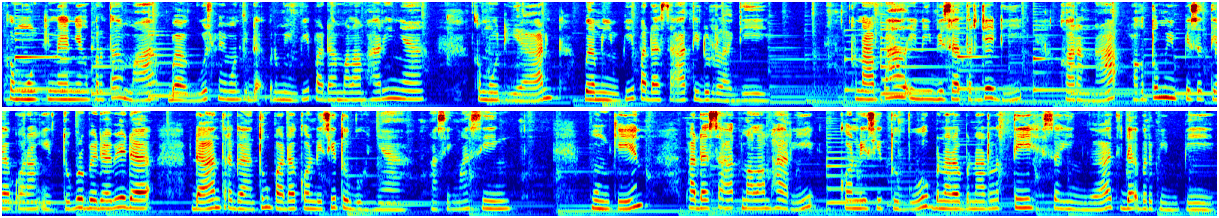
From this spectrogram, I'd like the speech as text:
Kemungkinan yang pertama, Bagus memang tidak bermimpi pada malam harinya, kemudian bermimpi pada saat tidur lagi. Kenapa hal ini bisa terjadi? Karena waktu mimpi setiap orang itu berbeda-beda dan tergantung pada kondisi tubuhnya masing-masing. Mungkin pada saat malam hari, kondisi tubuh benar-benar letih sehingga tidak bermimpi.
